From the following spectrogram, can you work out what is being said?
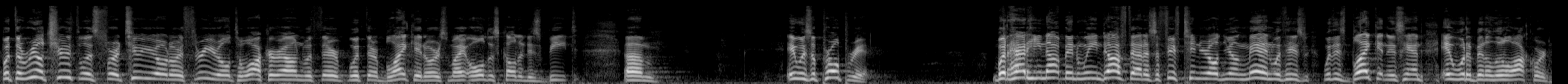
But the real truth was for a two year old or a three year old to walk around with their, with their blanket, or as my oldest called it, his beat, um, it was appropriate. But had he not been weaned off that as a 15 year old young man with his, with his blanket in his hand, it would have been a little awkward.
